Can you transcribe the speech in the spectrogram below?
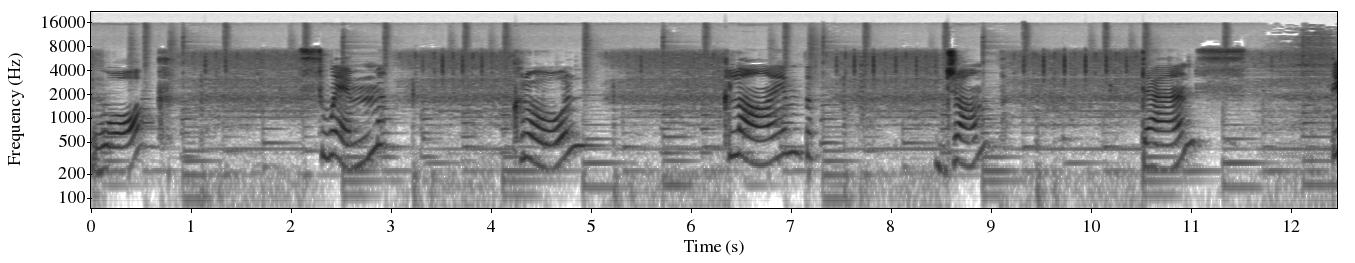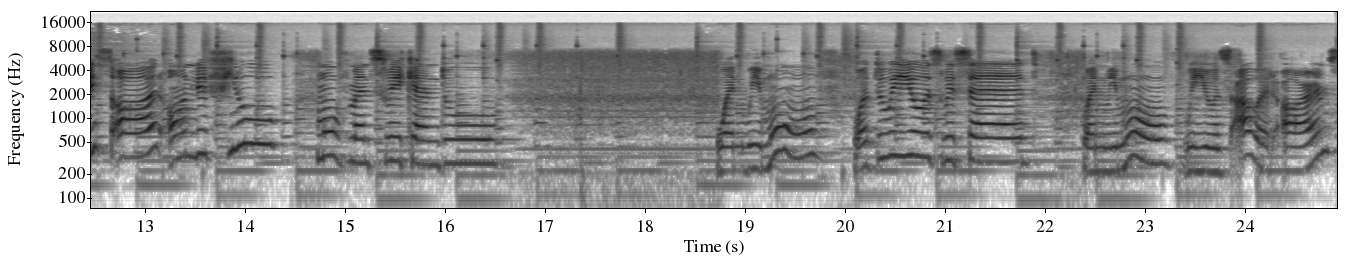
walk, swim, crawl, climb, jump, dance. These are only few movements we can do. When we move, what do we use? We said. When we move, we use our arms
